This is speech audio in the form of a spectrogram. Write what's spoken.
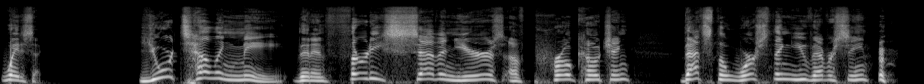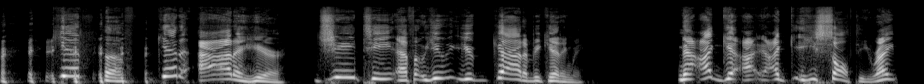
wait a sec. You're telling me that in 37 years of pro coaching, that's the worst thing you've ever seen? get the get out of here. GTFO. You you gotta be kidding me. Now I get I, I he's salty, right?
